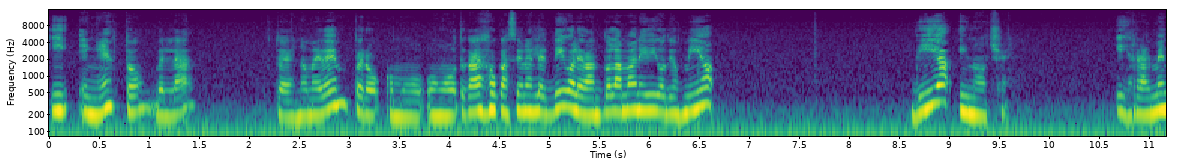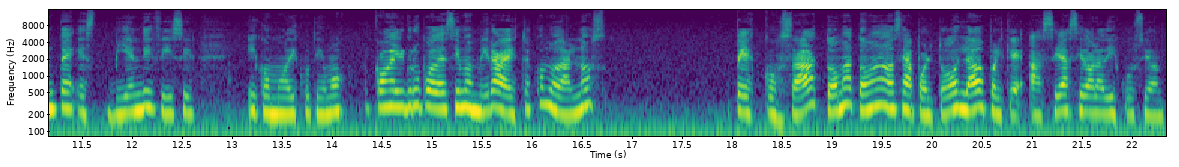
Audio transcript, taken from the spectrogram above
Y en esto, ¿verdad? Ustedes no me ven, pero como en otras ocasiones les digo, levanto la mano y digo, Dios mío, día y noche. Y realmente es bien difícil. Y como discutimos con el grupo, decimos, mira, esto es como darnos pescosas, toma, toma, o sea, por todos lados, porque así ha sido la discusión.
